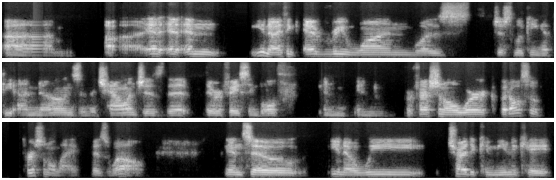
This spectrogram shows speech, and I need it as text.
um, uh, and, and and you know, I think everyone was just looking at the unknowns and the challenges that they were facing, both in in professional work, but also personal life as well. And so, you know, we tried to communicate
